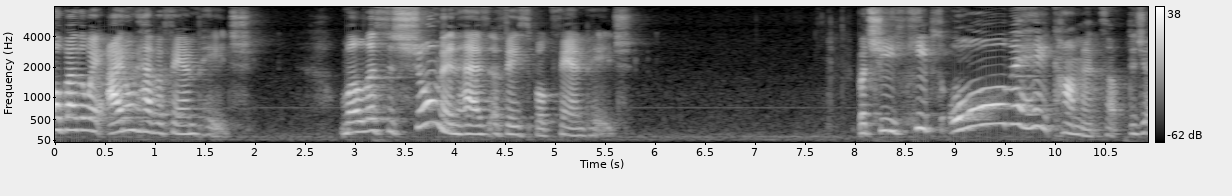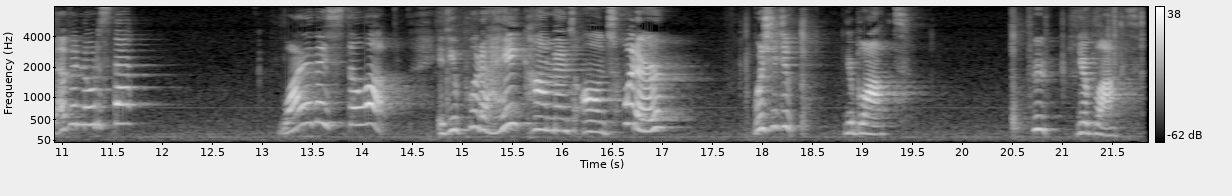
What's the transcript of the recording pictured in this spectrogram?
Oh, by the way, I don't have a fan page. Melissa Schuman has a Facebook fan page. But she keeps all the hate comments up. Did you ever notice that? Why are they still up? If you put a hate comment on Twitter, what does she do? You're blocked. You're blocked.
